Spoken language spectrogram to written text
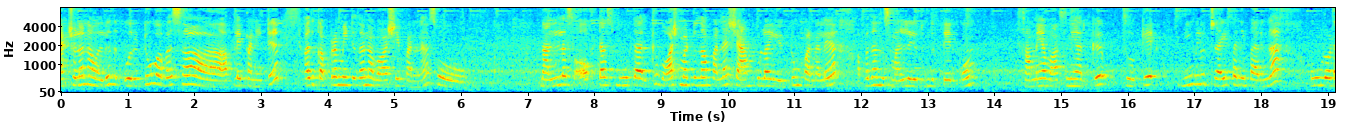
ஆக்சுவலாக நான் ஒரு ஒரு டூ ஹவர்ஸாக அப்ளை பண்ணிவிட்டு அதுக்கப்புறமேட்டு தான் நான் வாஷே பண்ணேன். ஸோ நல்ல சாஃப்டாக ஸ்மூத்தாக இருக்குது வாஷ் மட்டும்தான் பண்ணேன். ஷாம்புலாம் எதுவும் பண்ணலை. அப்போ தான் அந்த ஸ்மெல் இருந்துகிட்டே இருக்கும். செம்மையாக வாசனையாக இருக்குது ஸோ ஓகே நீங்களும் ட்ரை பண்ணி பாருங்கள் உங்களோட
